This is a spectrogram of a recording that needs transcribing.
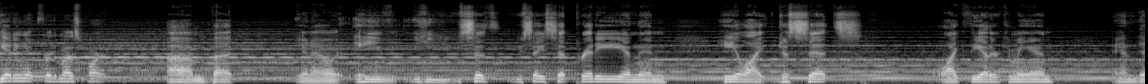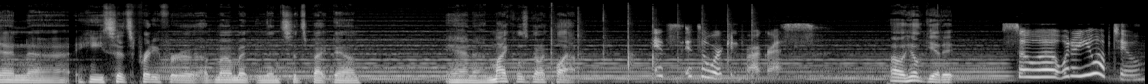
getting it for the most part. Um, but you know, he he sits. You say sit pretty, and then he like just sits like the other command, and then uh, he sits pretty for a moment, and then sits back down. And uh, Michael's gonna clap. It's it's a work in progress. Oh, he'll get it. So, uh, what are you up to?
